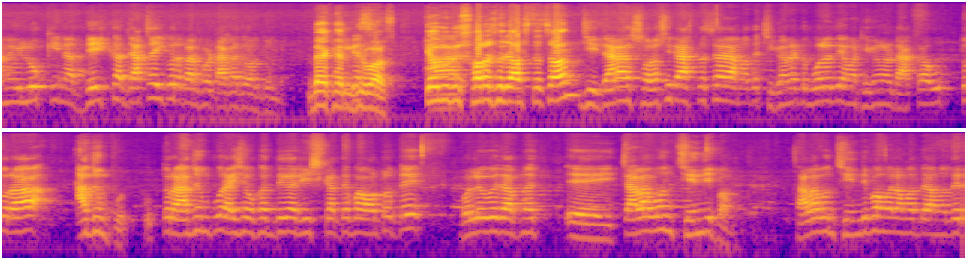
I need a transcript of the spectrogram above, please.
আমি ওই লোক কিনা দেখা যাচাই করে তারপর টাকা দেওয়ার জন্য। দেখেন ভিউয়ার্স কেউ যদি সরাসরি আসতে চান? জি যারা সরাসরি আসতে চায় আমাদের ঠিকানাটা বলে দিই। আমার ঠিকানা ঢাকা উত্তরা আজমপুর। উত্তরা আজমপুর এসে ওখান থেকে রিক্সাতে বা অটোতে বলে যে আপনার এই Chalaban CNG pump Chalaban CNG pump হলো আমাদের আমাদের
